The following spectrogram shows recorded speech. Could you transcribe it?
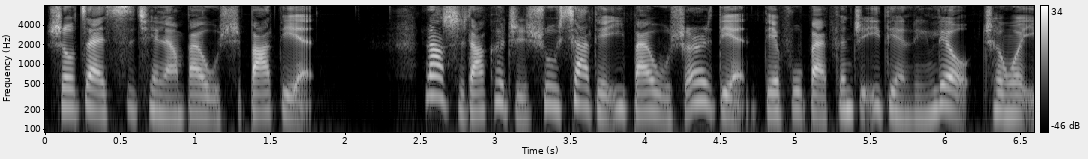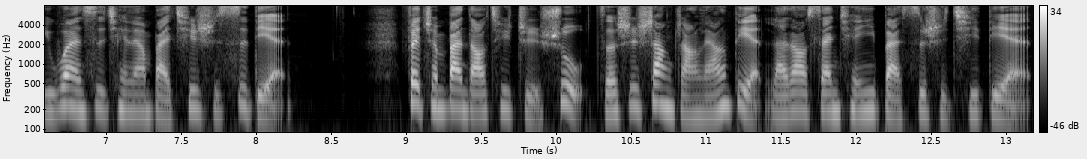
收在四千两百五十八点。纳斯达克指数下跌一百五十二点，跌幅百分之一点零六，成为一万四千两百七十四点。费城半导体指数则是上涨两点，来到三千一百四十七点。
